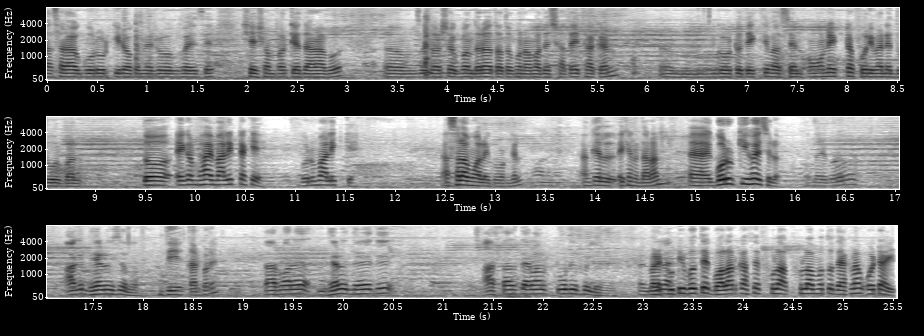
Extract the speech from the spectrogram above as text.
তাছাড়াও গরুর কী রকমের রোগ হয়েছে সে সম্পর্কে জানাব। দর্শক বন্ধুরা ততক্ষণ আমাদের সাথেই থাকেন। গরুটা দেখতে পাচ্ছেন অনেকটা পরিমাণে দুর্বল। তো এখন ভাই মালিকটাকে গরু মালিককে আসসালামু আলাইকুম আঙ্কেল। আঙ্কেল এখানে দাঁড়ান। গরুর কি হয়েছিল? আগে ধেড় হয়েছিল। দিয়ে তারপরে? তারপরে ধেড়ে ধেড়ে আস্তে আস্তে দেখলাম টুলি ফুলেছে মানে টুটি বলতে গলার কাছে ফুলা ফুলা মতো দেখলাম ওটাই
